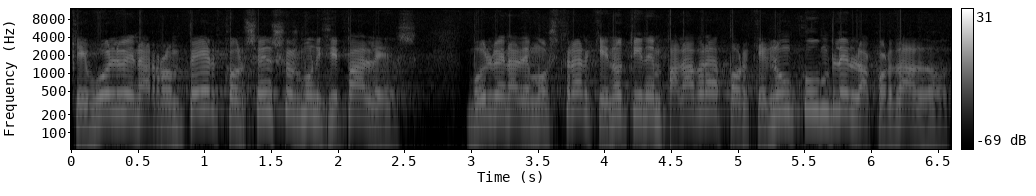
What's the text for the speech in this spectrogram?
que vuelven a romper consensos municipales, vuelven a demostrar que no tienen palabra porque no cumplen lo acordado.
